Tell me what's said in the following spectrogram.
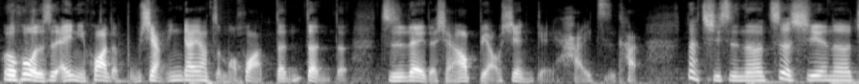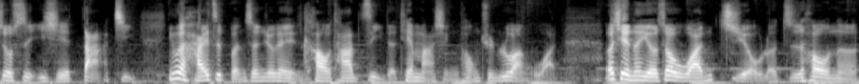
或或者是，诶，你画的不像，应该要怎么画等等的之类的，想要表现给孩子看。那其实呢，这些呢就是一些大忌，因为孩子本身就可以靠他自己的天马行空去乱玩。而且呢，有时候玩久了之后呢，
